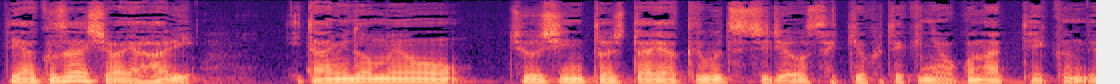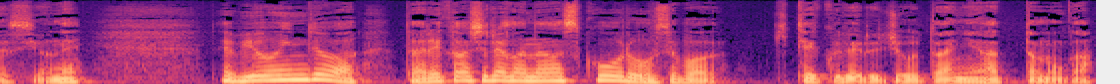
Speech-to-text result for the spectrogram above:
で、薬剤師はやはり痛み止めを中心とした薬物治療を積極的に行っていくんですよね。で病院では誰かしらがナースコールを押せば来てくれる状態にあったのが、や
